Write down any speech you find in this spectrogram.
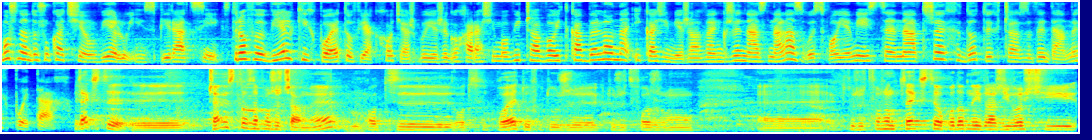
można doszukać się wielu inspiracji. Strofy wielkich poetów, jak chociażby Jerzego Harasimowicza, Wojtka Belona i Kazimierza Węgrzyna, znalazły swoje miejsce na trzech dotychczas wydanych płytach. Teksty y, często zapożyczamy od, y, od poetów, którzy, którzy tworzą którzy tworzą teksty o podobnej wrażliwości,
